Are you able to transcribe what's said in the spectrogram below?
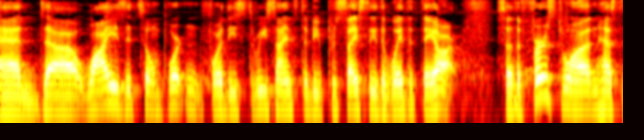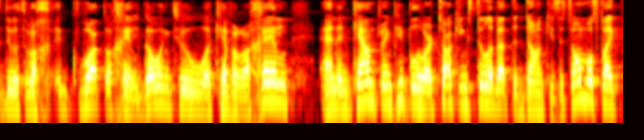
And uh, why is it so important for these three signs to be precisely the way that they are? So the first one has to do with Rachel, going to Kever Rachel and encountering people who are talking still about the donkeys. It's almost like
